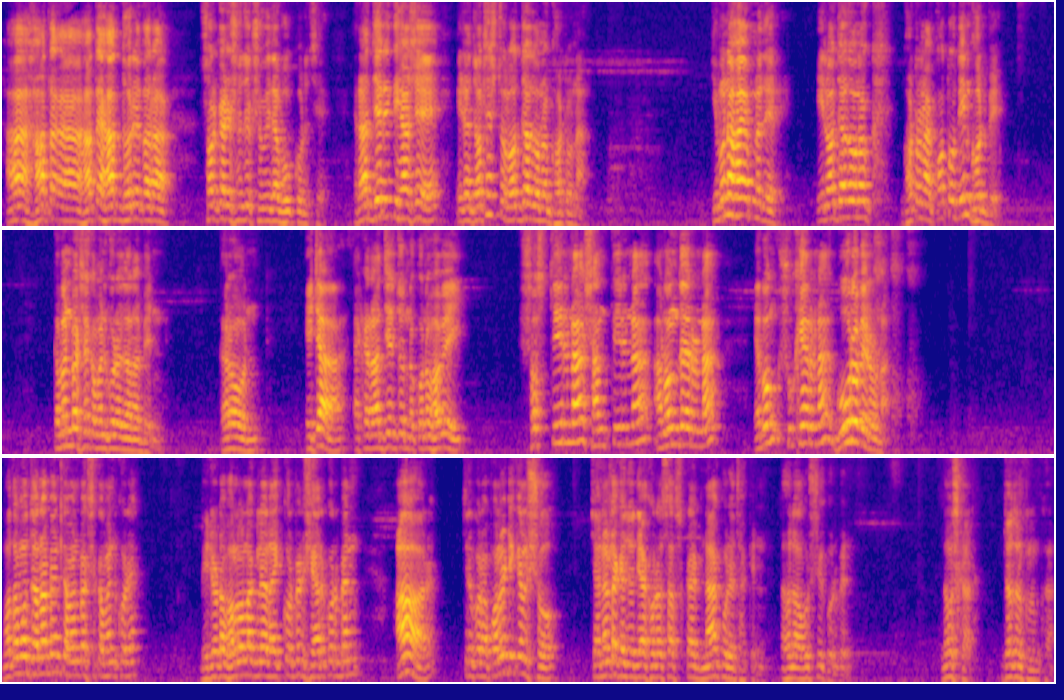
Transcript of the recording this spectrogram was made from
হাত হাতে হাত ধরে তারা সরকারি সুযোগ সুবিধা ভোগ করছে। রাজ্যের ইতিহাসে এটা যথেষ্ট লজ্জাজনক ঘটনা। কি মনে হয় আপনাদের? এই লজ্জাজনক ঘটনা কতদিন ঘটবে? কমেন্ট বক্সে কমেন্ট করে জানাবেন। কারণ এটা একটা রাজ্যের জন্য কোনোভাবেই স্বস্তির না, শান্তির না, আনন্দের না এবং সুখের না, গৌরবেরও না। মতামত জানাবেন, কমেন্ট বক্সে কমেন্ট করে। ভিডিওটা ভালো লাগলে লাইক করবেন, শেয়ার করবেন। আর ত্রিপুরা পলিটিক্যাল শো চ্যানেলটাকে যদি এখনও সাবস্ক্রাইব না করে থাকেন, তাহলে অবশ্যই করবেন। নমস্কার, যতন খুলুম খা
